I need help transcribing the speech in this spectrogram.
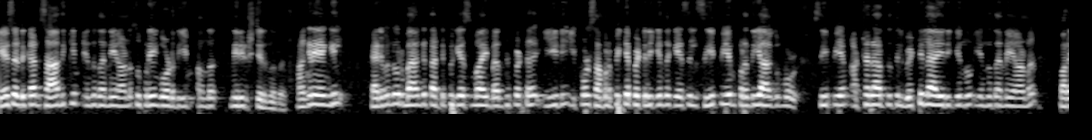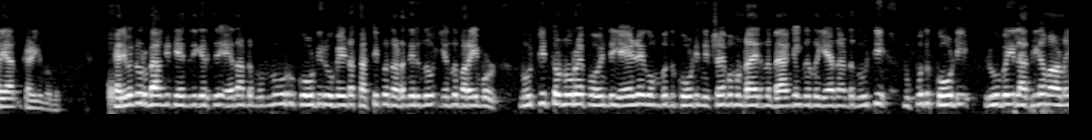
കേസെടുക്കാൻ സാധിക്കും എന്ന് തന്നെയാണ് സുപ്രീം കോടതിയും അന്ന് നിരീക്ഷിച്ചിരുന്നത്. അങ്ങനെയെങ്കിൽ കരുവന്നൂർ ബാങ്ക് തട്ടിപ്പ് കേസുമായി ബന്ധപ്പെട്ട് ഇ ഡി ഇപ്പോൾ സമർപ്പിക്കപ്പെട്ടിരിക്കുന്ന കേസിൽ സി പി എം പ്രതിയാകുമ്പോൾ സി പി എം അക്ഷരാർത്ഥത്തിൽ വെട്ടിലായിരിക്കുന്നു എന്ന് തന്നെയാണ് പറയാൻ കഴിയുന്നത്. കരുവന്നൂർ ബാങ്ക് കേന്ദ്രീകരിച്ച് ഏതാണ്ട് മുന്നൂറ് കോടി രൂപയുടെ തട്ടിപ്പ് നടന്നിരുന്നു എന്ന് പറയുമ്പോൾ നൂറ്റി തൊണ്ണൂറ് പോയിന്റ് ഏഴ് ഒമ്പത് കോടി നിക്ഷേപമുണ്ടായിരുന്ന ബാങ്കിൽ നിന്ന് ഏതാണ്ട് നൂറ്റി മുപ്പത് കോടി രൂപയിലധികമാണ്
